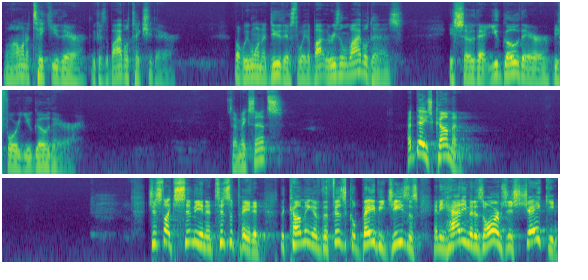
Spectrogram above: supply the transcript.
Well, I want to take you there because the Bible takes you there. But we want to do this the way the Bible, the reason the Bible does is so that you go there before you go there. Does that make sense? That day's coming. Just like Simeon anticipated the coming of the physical baby Jesus, and he had him in his arms, just shaking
